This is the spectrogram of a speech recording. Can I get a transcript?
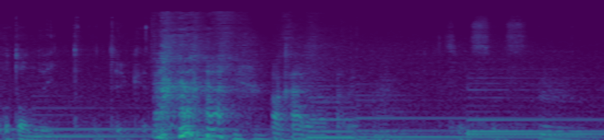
ほとんどいいと思ってるけど。わかるわかる。そうそうそう。うん。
